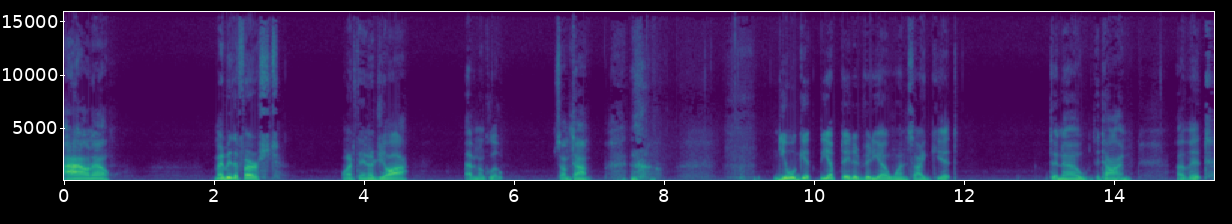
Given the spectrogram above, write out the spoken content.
I don't know. Maybe the first. Or at the end of July. I have no clue. Sometime. you will get the updated video once I get to know the time of it.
